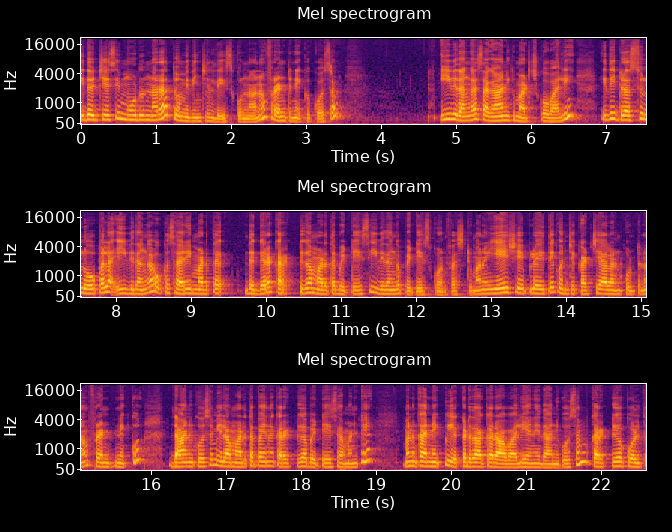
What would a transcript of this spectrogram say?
ఇది వచ్చేసి మూడున్నర తొమ్మిది ఇంచులు తీసుకున్నాను ఫ్రంట్ నెక్ కోసం. ఈ విధంగా సగానికి మడుచుకోవాలి. ఇది డ్రెస్సు లోపల ఈ విధంగా ఒకసారి మడత దగ్గర కరెక్ట్గా మడత పెట్టేసి ఈ విధంగా పెట్టేసుకోండి ఫస్ట్. మనం ఏ షేప్లో అయితే కొంచెం కట్ చేయాలనుకుంటున్నాం ఫ్రంట్ నెక్ దానికోసం ఇలా మడత పైన కరెక్ట్గా పెట్టేసామంటే మనకు ఆ నెక్ ఎక్కడ దాకా రావాలి అనే దానికోసం కరెక్ట్గా కొలత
